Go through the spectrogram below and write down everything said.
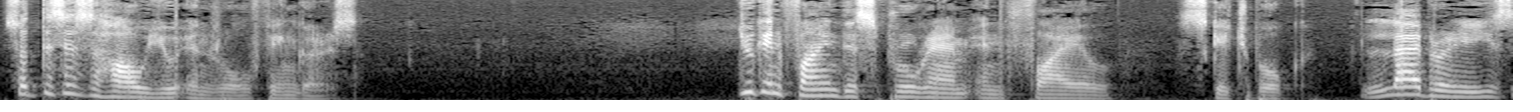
So this is how you enroll fingers. You can find this program in File, sketchbook, libraries,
